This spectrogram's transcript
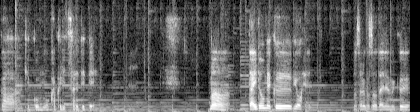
が結構もう確立されてて、まあ、大動脈病変、まあ、それこそ大動脈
